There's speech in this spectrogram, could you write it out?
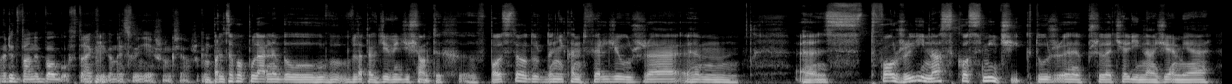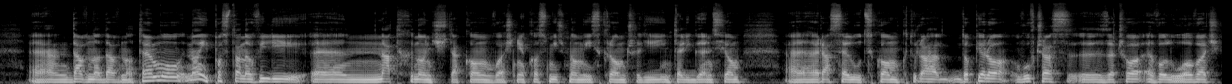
Rydwany Bogów, tak? Mhm. Jego najsłynniejszą książkę. Bardzo popularny był w latach 90. w Polsce. Otóż Deniken twierdził, że stworzyli nas kosmici, którzy przylecieli na Ziemię E, dawno, dawno temu, no i postanowili e, natchnąć taką właśnie kosmiczną iskrą, czyli inteligencją e, rasę ludzką, która dopiero wówczas zaczęła ewoluować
